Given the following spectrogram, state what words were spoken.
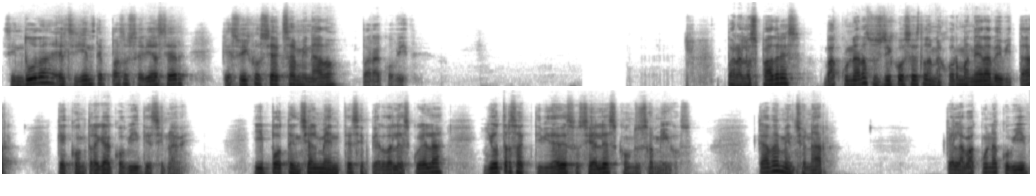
Sin duda, el siguiente paso sería hacer que su hijo sea examinado para COVID. Para los padres, vacunar a sus hijos es la mejor manera de evitar que contraiga COVID-19 y potencialmente se pierda la escuela y otras actividades sociales con sus amigos. Cabe mencionar que la vacuna COVID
